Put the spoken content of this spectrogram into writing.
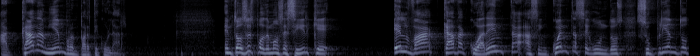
a cada miembro en particular. Entonces podemos decir que Él va cada 40 a 50 segundos supliendo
